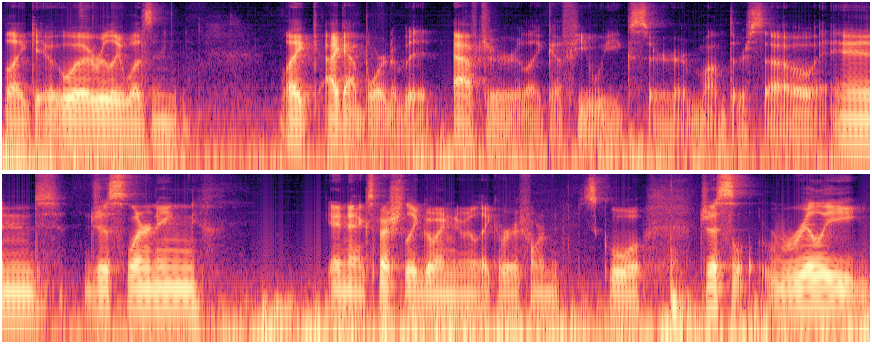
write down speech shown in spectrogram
Like it, it really wasn't like I got bored of it after like a few weeks or a month or so. And just learning and especially going to like a reformed school just really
